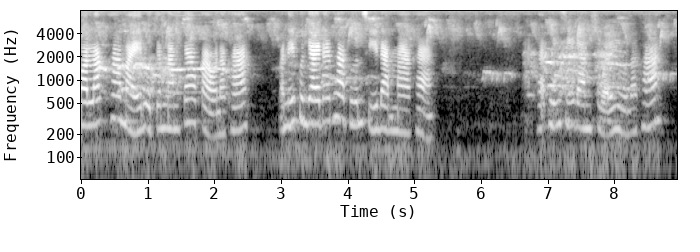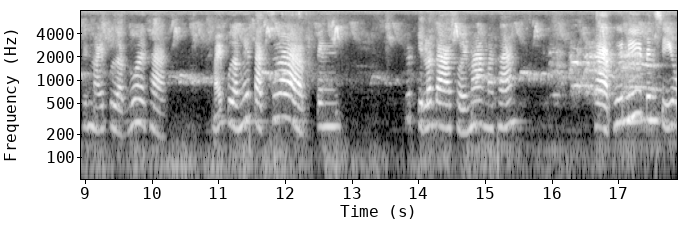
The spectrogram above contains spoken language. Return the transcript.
วรรักผ้าไหมหลุดจำนำเจ้าเก่านะคะ วันนี้คุณยายได้ผ้าพื้นสีดำมาค่ะ ผ้าพื้นสีดำสวยอยู่นะคะ เป็นไหมเปลือกด้วยค่ะ ไหมเปลือกนี่ตัดเสื้อเป็นชุดจิตรดาสวยมากนะคะ ค่ะพื้นนี้เป็นสีโอ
